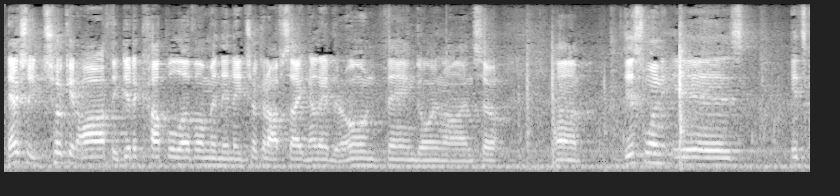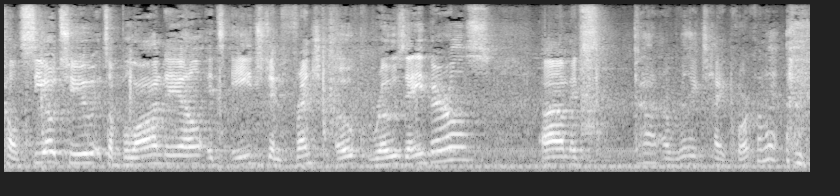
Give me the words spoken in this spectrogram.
they actually took it off. They did a couple of them and then they took it off site. Now they have their own thing going on. So um, this one is It's called CO2. It's a blonde ale. It's aged in French oak rosé barrels. Um, it's got a really tight cork on it.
